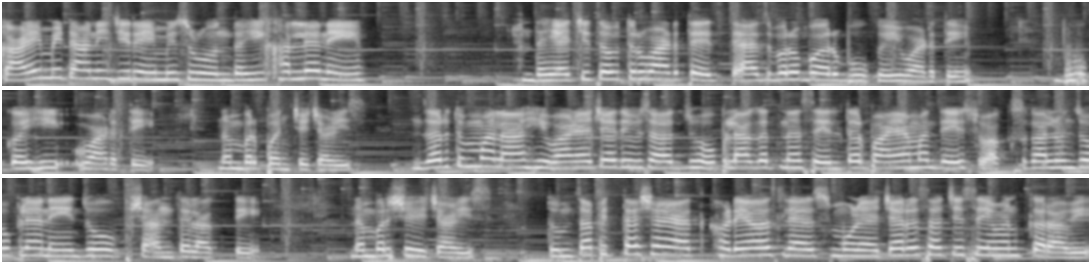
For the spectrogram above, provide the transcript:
काळे मीठ आणि जिरे मिसळून दही खाल्ल्याने दह्याची चव तर वाढतेच त्याचबरोबर भूकही वाढते. भूकही वाढते. नंबर पंचेचाळीस. जर तुम्हाला हिवाळ्याच्या दिवसात झोप लागत नसेल तर पायामध्ये सॉक्स घालून झोपल्याने झोप शांत लागते. नंबर शेहेचाळीस. तुमचा पित्ताशयात खडे असल्यास मुळ्याच्या रसाचे सेवन करावे.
